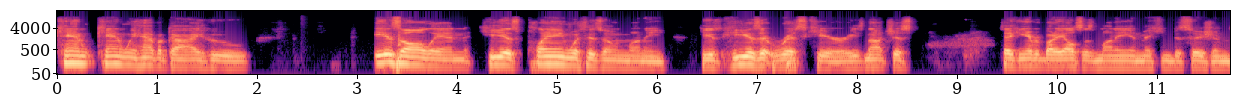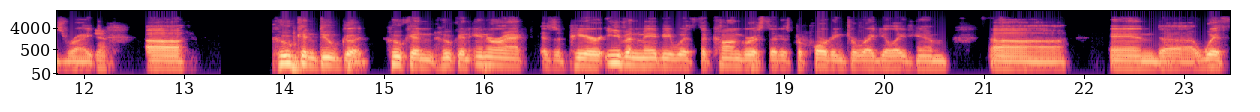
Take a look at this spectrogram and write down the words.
can can we have a guy who is all in. He is playing with his own money. He's he is at risk here. He's not just taking everybody else's money and making decisions right? Yeah. uh who can do good? Who can who can interact as a peer even maybe with the congress that is purporting to regulate him uh and uh with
